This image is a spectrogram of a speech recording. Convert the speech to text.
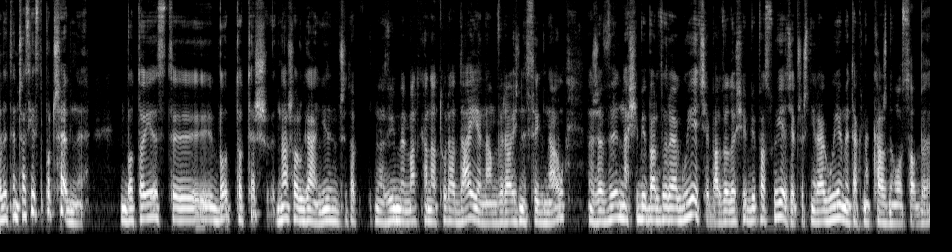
ale ten czas jest potrzebny, bo to jest, y, bo to też nasz organizm, czy ta, nazwijmy, matka natura daje nam wyraźny sygnał, że wy na siebie bardzo reagujecie, bardzo do siebie pasujecie. Przecież nie reagujemy tak na każdą osobę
